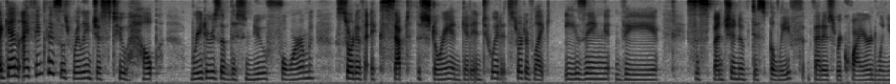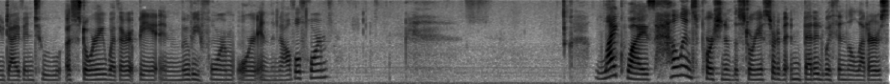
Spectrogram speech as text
Again, I think this is really just to help readers of this new form sort of accept the story and get into it. It's sort of like easing the suspension of disbelief that is required when you dive into a story, whether it be in movie form or in the novel form. Likewise, Helen's portion of the story is sort of embedded within the letters,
